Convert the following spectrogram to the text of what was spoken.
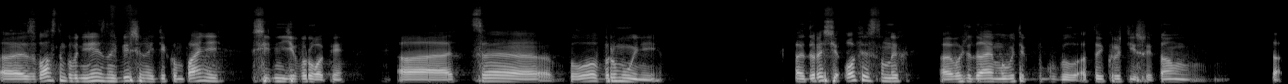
з, е, власником однієї з найбільших it компаній в Східній Європі. Е, це було в Румунії. Е, До речі, офіс у них виглядає, мабуть, як в Google, а той крутіший. Там, да.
